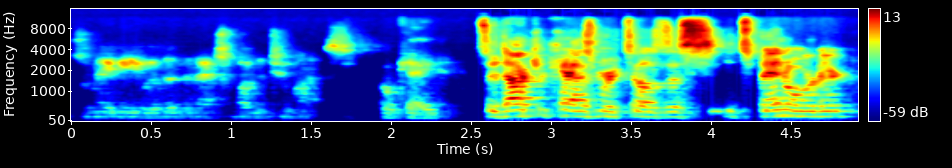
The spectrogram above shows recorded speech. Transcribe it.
So maybe within the next one to two months. Okay. So Dr. Kasmer tells us it's been ordered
